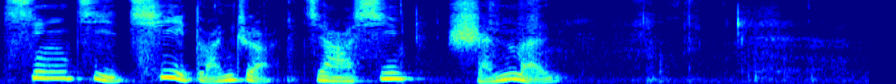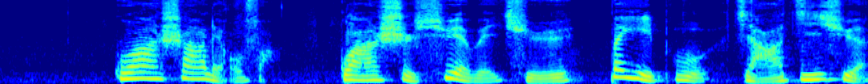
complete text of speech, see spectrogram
心悸气短者加心、神门。刮痧疗法：刮拭穴位取背部夹击穴、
